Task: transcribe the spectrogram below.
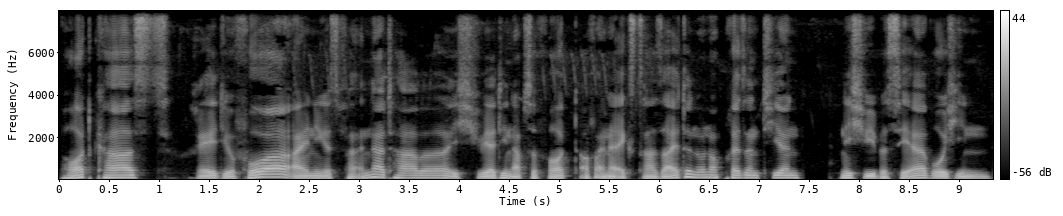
Podcast Radio 4 einiges verändert habe. Ich werde ihn ab sofort auf einer extra Seite nur noch präsentieren, nicht wie bisher, wo ich ihn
